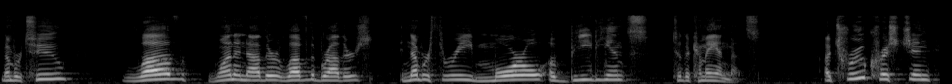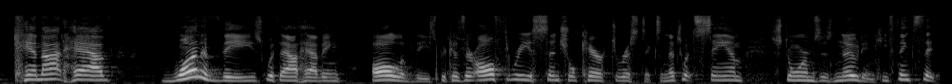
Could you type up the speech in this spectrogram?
Number two, love one another, love the brothers. And number three, moral obedience to the commandments. A true Christian cannot have one of these without having all of these because they're all three essential characteristics. And that's what Sam Storms is noting. He thinks that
